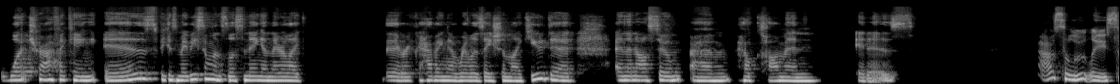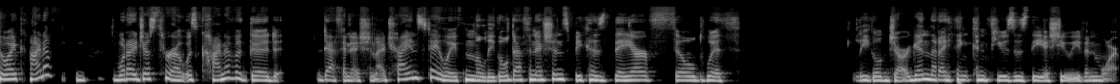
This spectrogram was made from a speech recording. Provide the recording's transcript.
what trafficking is? Because maybe someone's listening and they're like they're having a realization like you did and then also um, how common it is. Absolutely. So i kind of what i just threw out was kind of a good definition. I try and stay away from the legal definitions because they are filled with legal jargon that i think confuses the issue even more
